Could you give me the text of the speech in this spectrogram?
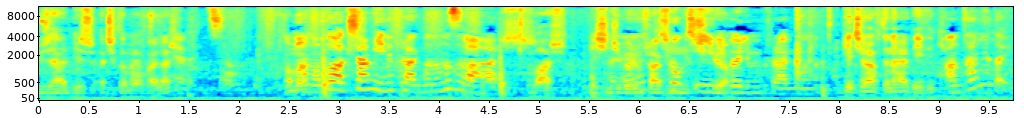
güzel bir açıklama yaparlar. Evet. Ama, Ama bu akşam yeni fragmanımız var. var. Beşinci bölüm Evet, fragmanımız Çok iyi çıkıyor. bir bölüm fragmanı. Geçen hafta neredeydik? Antalya'daydım.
